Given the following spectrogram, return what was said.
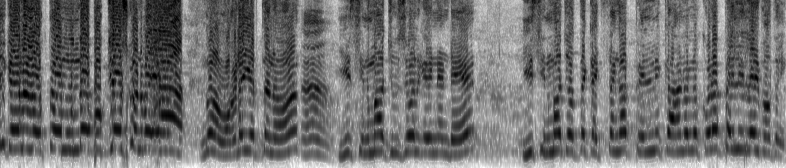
టికెట్లు ఒక్క ముందే బుక్ చేసుకోండి భయ్యా ఇంకో ఒకటే చెప్తాను. ఈ సినిమా చూసే వాళ్ళకి ఏంటంటే ఈ సినిమా చూస్తే ఖచ్చితంగా పెళ్ళి కానులకు కూడా పెళ్ళిళ్ళు అయిపోతాయి.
